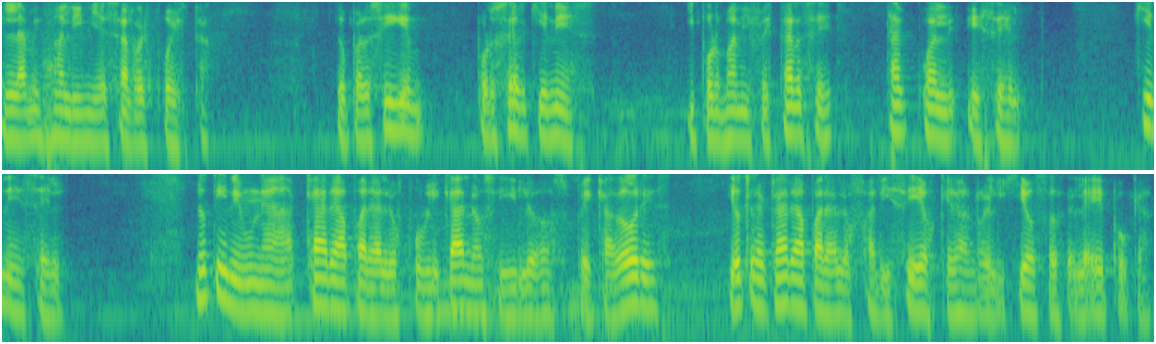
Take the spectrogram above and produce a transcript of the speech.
en la misma línea esa respuesta. Lo persiguen por ser quien es y por manifestarse tal cual es Él. ¿Quién es Él? No tiene una cara para los publicanos y los pecadores y otra cara para los fariseos que eran religiosos de la época.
